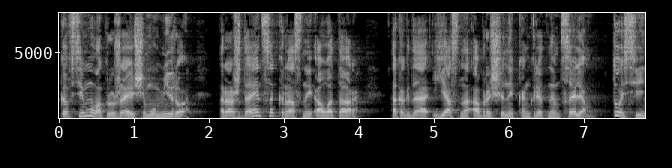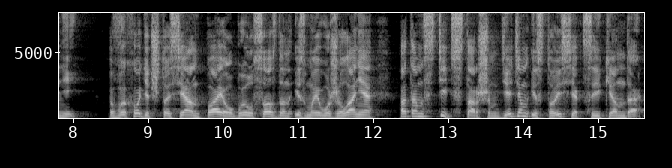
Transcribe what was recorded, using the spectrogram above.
ко всему окружающему миру, рождается красный аватар, а когда ясно обращены к конкретным целям, то синий. Выходит, что Сиан Пайо был создан из моего желания отомстить старшим детям из той секции кенда,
